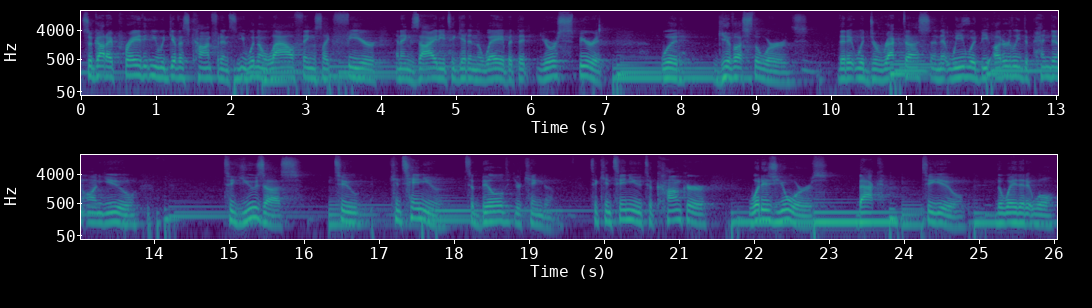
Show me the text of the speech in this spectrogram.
So, God, I pray that you would give us confidence. You wouldn't allow things like fear and anxiety to get in the way, but that your spirit would give us the words, that it would direct us, and that we would be utterly dependent on you to use us to continue to build your kingdom, to continue to conquer what is yours back to you the way that it will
